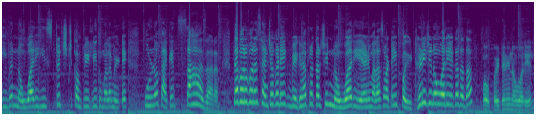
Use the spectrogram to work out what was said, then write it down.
इवन नऊवारी ही स्टिच्ड कम्प्लिटली तुम्हाला मिळते. पूर्ण पॅकेज सहा हजारात. त्याबरोबरच ह्यांच्याकडे एक वेगळ्या प्रकारची नऊवारी आहे आणि मला असं वाटतं ही पैठणीची नऊवारी आहे का दादा? हो पैठणी नऊवारी येईल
